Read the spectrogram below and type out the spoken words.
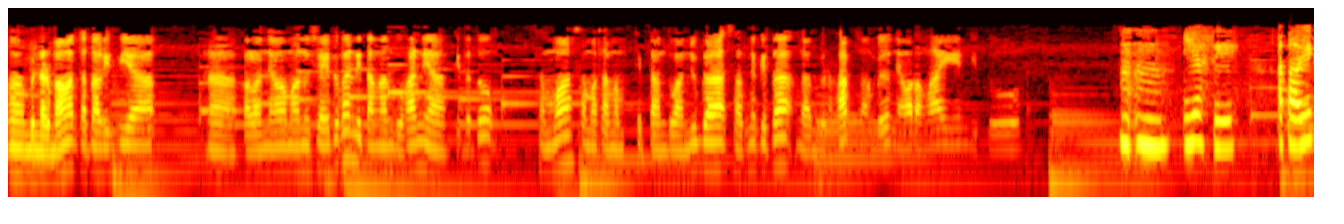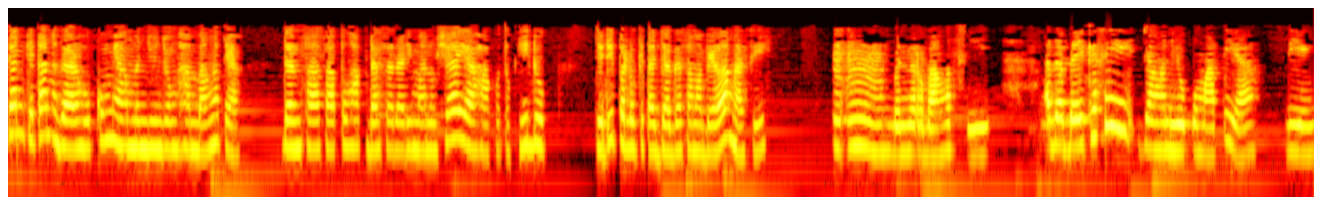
Nah, bener banget kata Livia. Nah kalau nyawa manusia itu kan di tangan Tuhan ya. Kita tuh semua sama-sama ciptaan Tuhan juga. Seharusnya kita nggak berhak ngambil nyawa orang lain gitu. Mm -mm, iya sih. Apalagi kan kita negara hukum yang menjunjung ham banget ya. Dan salah satu hak dasar dari manusia ya hak untuk hidup jadi perlu kita jaga sama Bella nggak sih? Mm-mm, bener banget sih. Ada baiknya sih jangan dihukum mati ya. Di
